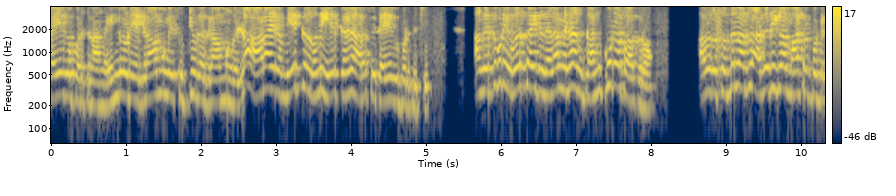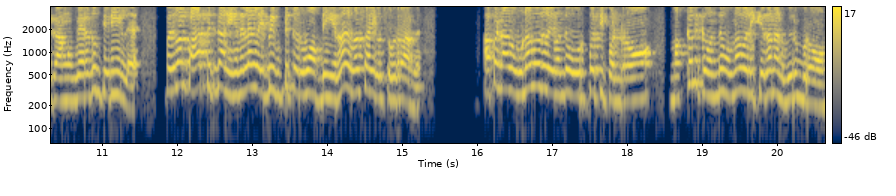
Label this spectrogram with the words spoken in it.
கையகப்படுத்தினாங்க. எங்களுடைய கிராமங்களை சுற்றியுள்ள கிராமங்கள்ல ஆறாயிரம் ஏக்கர் வந்து ஏற்கனவே அரசு கையகப்படுத்துச்சு. அங்க இருக்கக்கூடிய விவசாயிகள் நிலைமைனா அங்க கண்கூடா பாக்குறோம். அவர்கள் சொந்த நாட்டுல அகதிகளா மாற்றப்பட்டிருக்காங்க. வேற எதுவும் தெரியல. இப்ப இதெல்லாம் பார்த்துட்டு நாங்க எங்க நிலங்களை எப்படி விட்டு தருவோம் அப்படிங்கிறத விவசாயிகள் சொல்றாங்க. அப்ப நாங்க உணவுகளை வந்து உற்பத்தி பண்றோம். மக்களுக்கு வந்து உணவளிக்க தான் நாங்க விரும்புறோம்.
